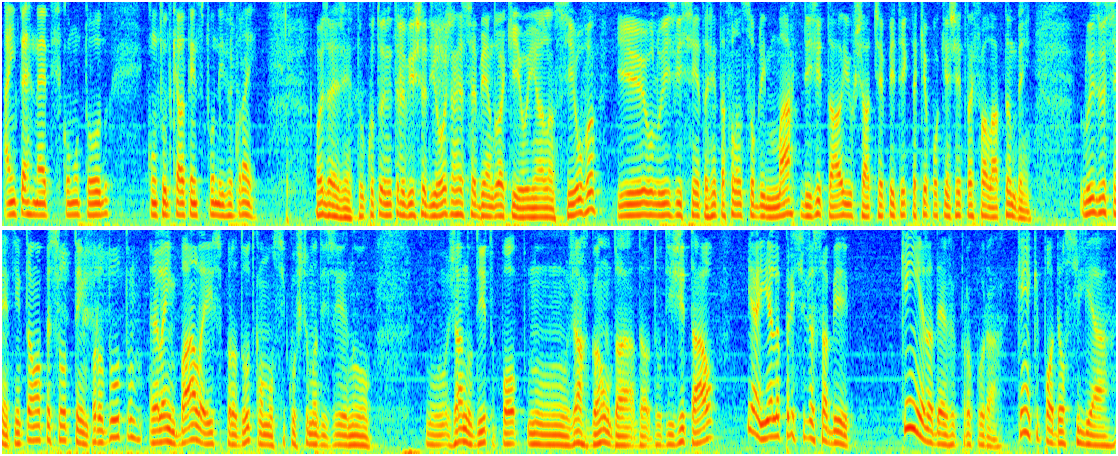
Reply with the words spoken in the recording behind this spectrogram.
a internet como um todo, com tudo que ela tem disponível por aí. Pois é, gente. O Cultura Entrevista de hoje, nós recebendo aqui o Ian Silva e o Luiz Vicente. A gente está falando sobre marketing digital e o chat GPT, que daqui a pouquinho a gente vai falar também. Luiz Vicente, então a pessoa tem produto, ela embala esse produto, como se costuma dizer no, no já no dito pop, no jargão da, da, do digital, e aí ela precisa saber quem ela deve procurar, quem é que pode auxiliar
